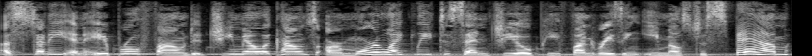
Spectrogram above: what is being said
A study in April found Gmail accounts are more likely to send GOP fundraising emails to spam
